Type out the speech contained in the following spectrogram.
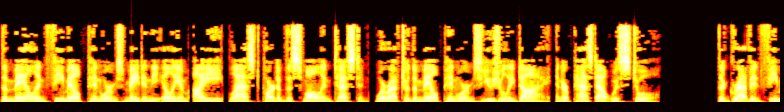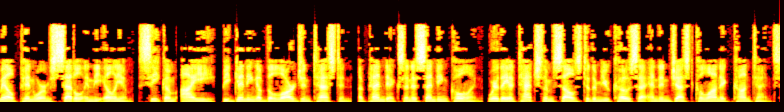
The male and female pinworms mate in the ileum i.e., last part of the small intestine, whereafter the male pinworms usually die, and are passed out with stool. The gravid female pinworms settle in the ileum, cecum i.e., beginning of the large intestine, appendix and ascending colon, where they attach themselves to the mucosa and ingest colonic contents.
